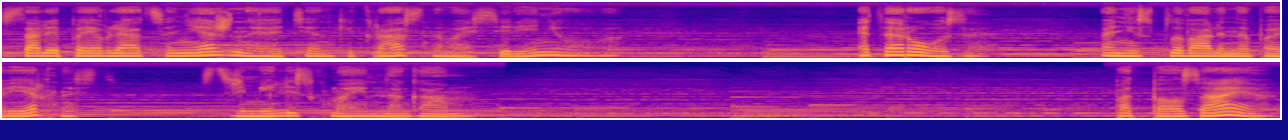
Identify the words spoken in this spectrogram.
стали появляться нежные оттенки красного и сиреневого. Это розы. Они всплывали на поверхность, стремились к моим ногам. Подползая,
